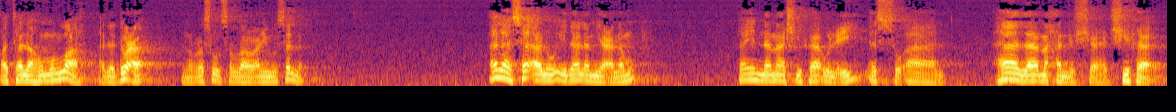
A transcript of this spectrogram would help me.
قتلهم الله هذا دعاء من الرسول صلى الله عليه وسلم. ألا سألوا إذا لم يعلموا؟ فإنما شفاء العي السؤال. هذا محل الشاهد شفاء.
